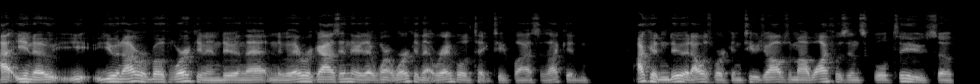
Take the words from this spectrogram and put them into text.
I, you know, you, you and I were both working and doing that, and there were guys in there that weren't working that were able to take two classes. I couldn't, I couldn't do it. I was working two jobs, and my wife was in school too. So,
